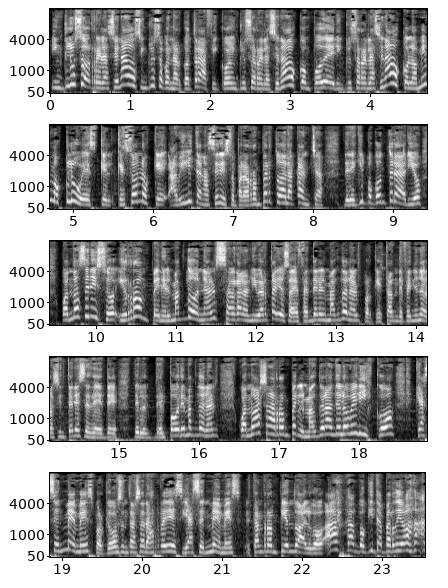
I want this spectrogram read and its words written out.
incluso relacionados incluso con narcotráfico, incluso relacionados con poder, incluso relacionados con los mismos clubes que, que son los que habilitan a hacer eso para romper toda la cancha del equipo contrario, cuando hacen eso y rompen el McDonald's, salgan los libertarios a defender el McDonald's porque están defendiendo los intereses de- de- del- del pobre McDonald's, cuando vayan a romper el McDonald's del obelisco, que hacen memes, porque vos entras a las redes y hacen memes, están rompiendo algo, ah, Boquita perdió, ah,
